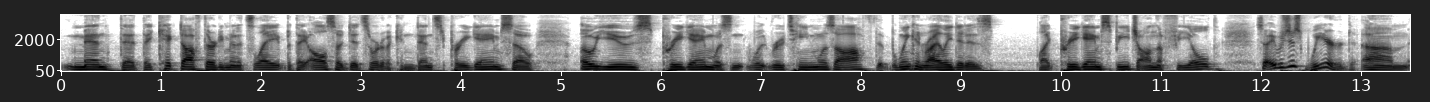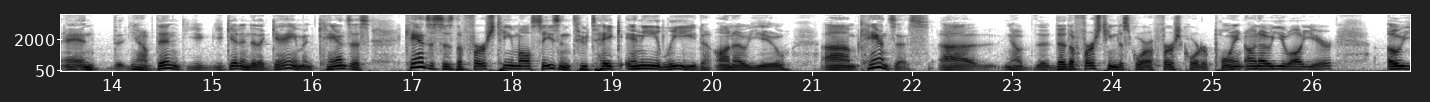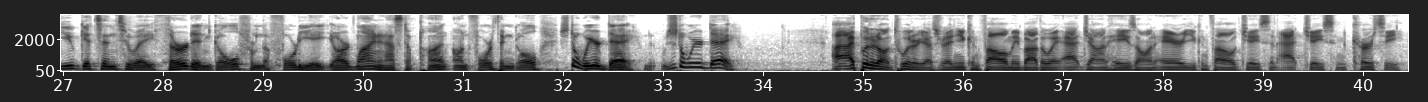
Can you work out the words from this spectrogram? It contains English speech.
meant that they kicked off 30 minutes late, but they also did sort of a condensed pregame. So OU's pregame was routine was off. Lincoln Riley did his like pregame speech on the field. So it was just weird. Um, and you know, then you, you get into the game, and Kansas, Kansas is the first team all season to take any lead on OU. Um, Kansas, uh, you know, they're the first team to score a first quarter point on OU all year. OU gets into a third and goal from the 48 yard line and has to punt on fourth and goal. Just a weird day. Just a weird day. I put it on Twitter yesterday, and you can follow me, by the way, at John Hayes on air. You can follow Jason at Jason Kersey.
